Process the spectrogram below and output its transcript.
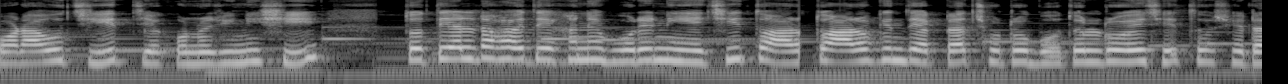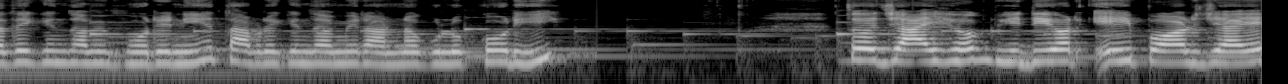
করা উচিত যে কোনো জিনিসই। তো তেলটা হয়তো এখানে ভরে নিয়েছি, তো আর, তো আরও কিন্তু একটা ছোট বোতল রয়েছে, তো সেটাতে কিন্তু আমি ভরে নিয়ে তারপরে কিন্তু আমি রান্নাগুলো করি। তো যাই হোক, ভিডিওর এই পর্যায়ে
